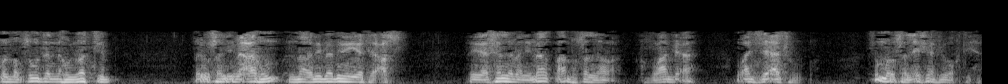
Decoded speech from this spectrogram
والمقصود أنه يرتب ويصلي معهم المغرب بنية العصر. فإذا سلم الإمام قام فصلى الرابعة وأجزأته ثم يصلي العشاء في وقتها.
